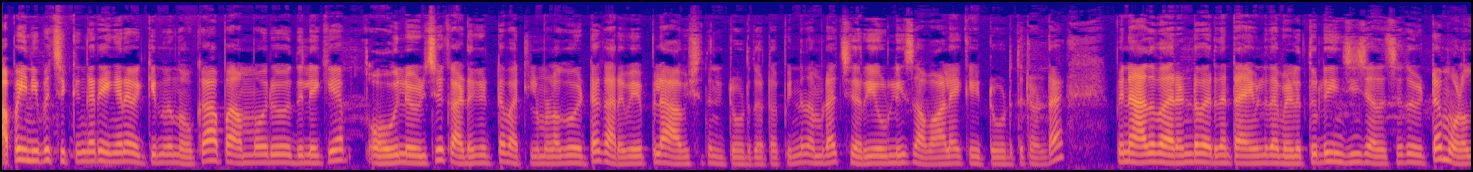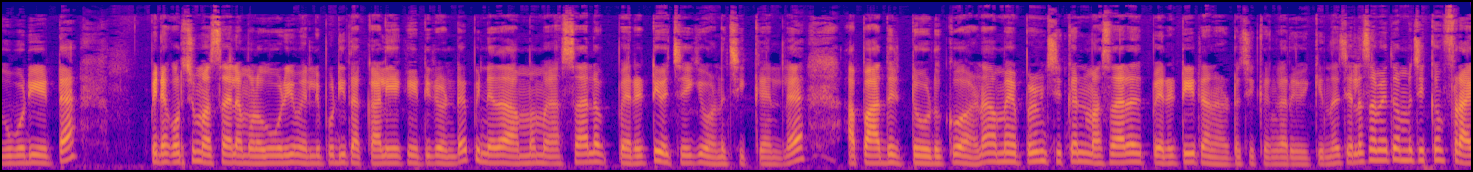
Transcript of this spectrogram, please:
അപ്പോൾ ഇനിയിപ്പോൾ ചിക്കൻ കറി എങ്ങനെ വെക്കുന്നത് നോക്കാം. അപ്പോൾ അമ്മ ഒരു ഇതിലേക്ക് ഓയിലൊഴിച്ച് കടുകിട്ട് വറ്റൽമുളകും ഇട്ട് കറിവേപ്പില ആവശ്യത്തിന് ഇട്ട് കൊടുത്തു കേട്ടോ. പിന്നെ നമ്മുടെ ചെറിയ ഉള്ളി സവാളയൊക്കെ ഇട്ട് കൊടുത്തിട്ടുണ്ട്. പിന്നെ അത് വരണ്ട് വരുന്ന ടൈമിൽ വെളുത്തുള്ളി ഇഞ്ചി ചതച്ചതും ഇട്ട് മുളക് പൊടി ഇട്ട് പിന്നെ കുറച്ച് മസാല മുളക് പൊടി മല്ലിപ്പൊടി തക്കാളിയൊക്കെ ഇട്ടിട്ടുണ്ട്. പിന്നെ അത് അമ്മ മസാല പുരട്ടി വെച്ചേക്കുവാണ് ചിക്കനിൽ അപ്പോൾ അത് ഇട്ട് കൊടുക്കുവാണ്. അമ്മ എപ്പോഴും ചിക്കൻ മസാല പുരട്ടിയിട്ടാണ് കേട്ടോ ചിക്കൻ കറി വെക്കുന്നത്. ചില സമയത്ത് അമ്മ ചിക്കൻ ഫ്രൈ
